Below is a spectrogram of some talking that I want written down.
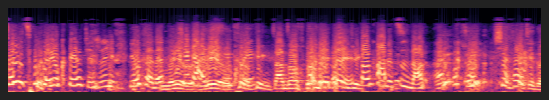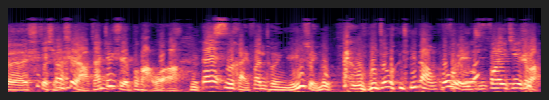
所以中国又亏了几十亿，有可能现在还是没有特虚亏。聘张昭忠对 对，当他的智囊。哎，所以现在这个世界形势啊，咱真是不把握啊。哎，四海翻腾云水怒，五洲激荡风雷激。风雷激是吧？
